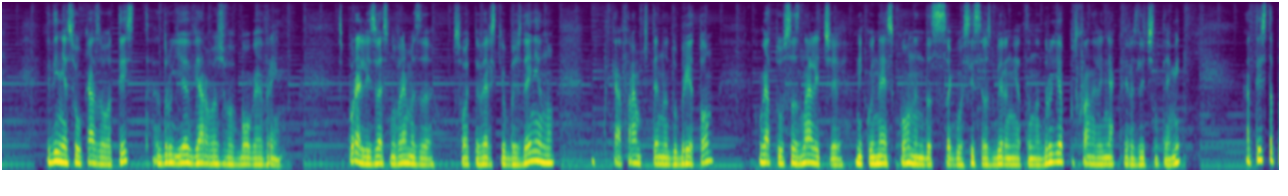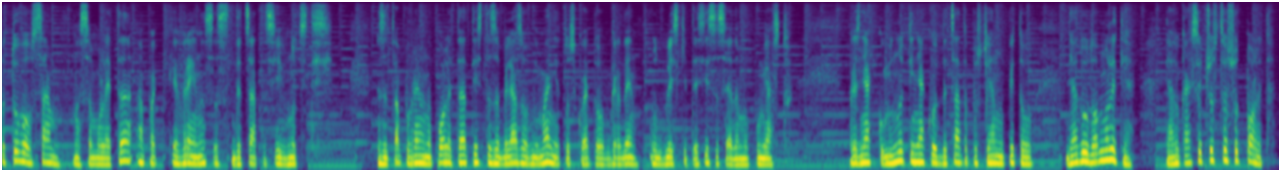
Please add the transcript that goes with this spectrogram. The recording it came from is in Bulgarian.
Единият се оказал атеист, другия вярваш в Бога еврейн. Спорели известно време за своите верски убеждения, но така в рамките на добрия тон – когато осъзнали, че никой не е склонен да се съгласи с разбиранията на другия, подхванали някакви различни теми. Атеиста пътувал сам на самолета, а пък еврейна с децата си и внуците си. Затова по време на полета атеиста забелязал вниманието, с което е обграден от близките си съседа му по място. През няколко минути някой от децата постоянно питал Дядо, удобно ли ти е? Дядо, как се чувстваш от полета?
